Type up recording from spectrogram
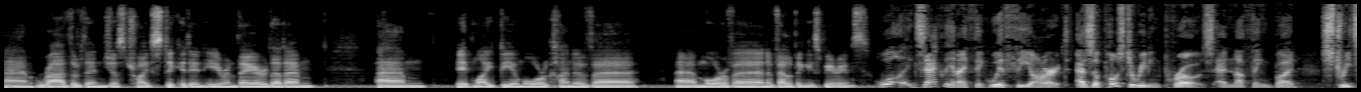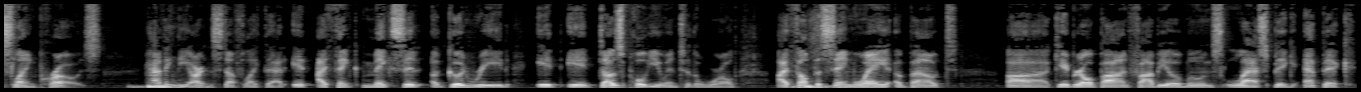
um, rather than just try stick it in here and there, that um, um, it might be a more kind of uh, uh, more of a, an enveloping experience. Well, exactly, and I think with the art, as opposed to reading prose and nothing but street slang prose, mm. having the art and stuff like that, it I think makes it a good read. It it does pull you into the world. I felt the same way about uh, Gabriel Ba and Fabio Moon's last big epic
